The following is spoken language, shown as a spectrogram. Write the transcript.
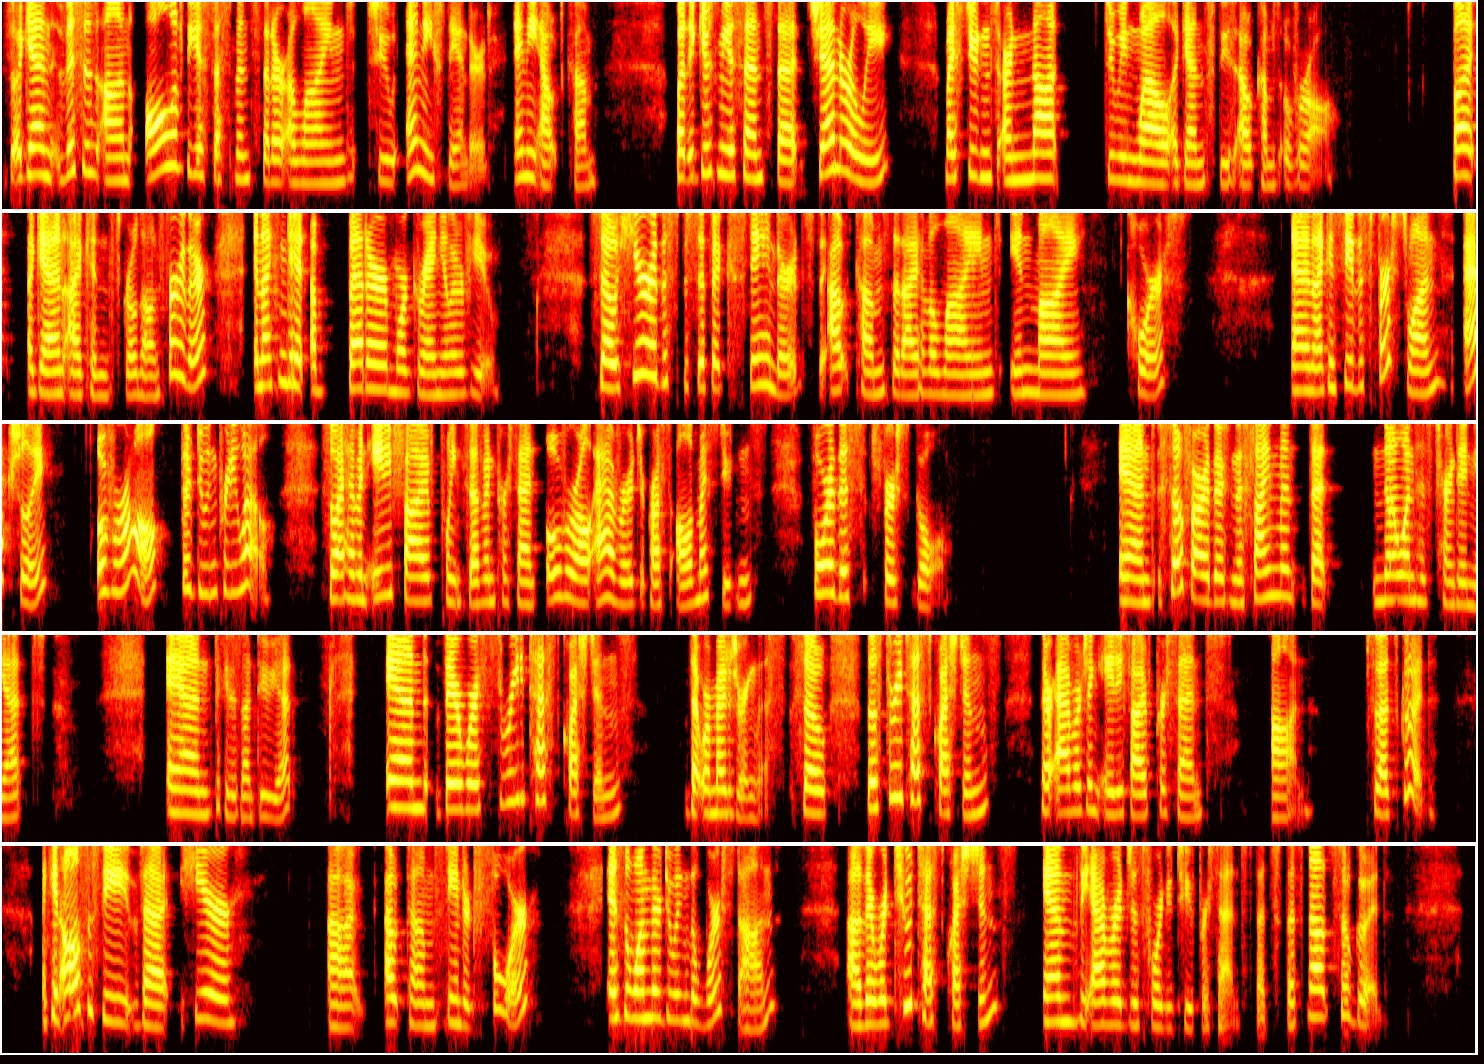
So again, this is on all of the assessments that are aligned to any standard, any outcome. But it gives me a sense that generally, my students are not doing well against these outcomes overall. But again, I can scroll down further and I can get a better, more granular view. So here are the specific standards, the outcomes that I have aligned in my course. And I can see this first one, actually, overall, they're doing pretty well. So I have an 85.7% overall average across all of my students for this first goal. And so far, there's an assignment that no one has turned in yet, and because it's not due yet. And there were three test questions that were measuring this. So those three test questions, they're averaging 85% on. So that's good. I can also see that here, uh, outcome standard four is the one they're doing the worst on. Uh, there were two test questions, and the average is 42%. That's that's not so good.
